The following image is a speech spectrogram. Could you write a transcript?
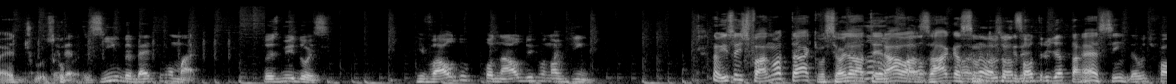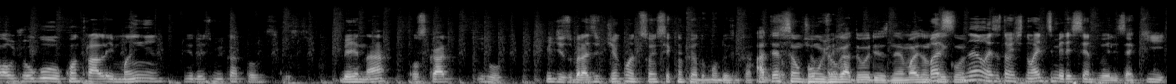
é, desculpa, desculpa, Bebeto. Zinho, Bebeto e Romário. 2002. Rivaldo, Ronaldo e Ronaldinho. Não, isso a gente fala no ataque. Você olha a Não, não, lateral, não, fala- as zagas não, são não, tudo. só o trio de ataque. É, sim. Devo te falar o jogo contra a Alemanha de 2014. Bernard, Oscar e Hulk. Me diz, o Brasil tinha condições de ser campeão do mundo em 2014? Até são bons jogadores, né? Mas não Mas tem como. não, exatamente, não é desmerecendo eles, é que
